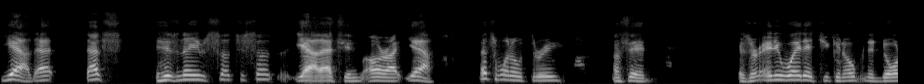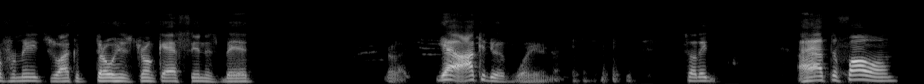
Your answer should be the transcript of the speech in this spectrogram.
Yeah, that that's his name's such and such. Yeah, that's him. All right. Yeah, that's 103. I said, Is there any way that you can open the door for me so I could throw his drunk ass in his bed? They're like, Yeah, I could do it for you. So they I have to follow him.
